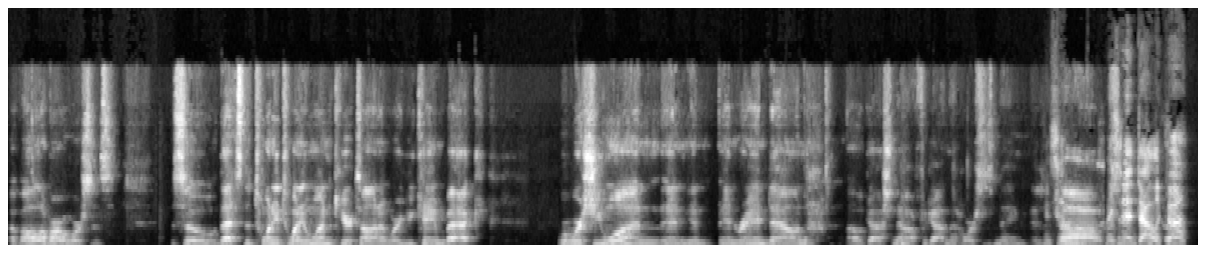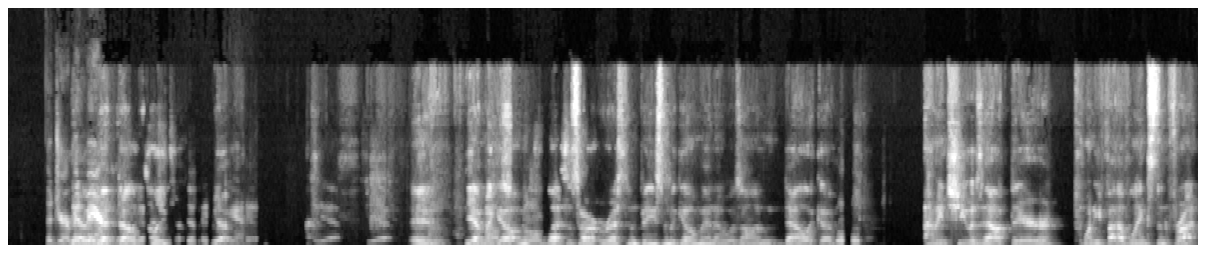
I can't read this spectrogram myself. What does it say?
of all of our horses. So that's the 2021 Kirtana where you came back, or where she won and and, and ran down. Oh gosh, now I've forgotten that horse's name. Is it, uh, wasn't it Delica? The German yeah, mare? Yeah, yeah. yeah. Yeah. Yeah. And yeah, Miguel, bless his heart, rest in peace. Miguel Mena was on Dalica. I mean, she was out there 25 lengths in front.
